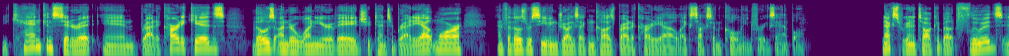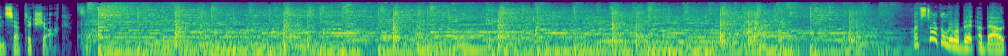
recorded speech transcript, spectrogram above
You can consider it in bradycardic kids, those under one year of age who tend to brady out more, and for those receiving drugs that can cause bradycardia, like succinylcholine, for example. Next, we're going to talk about fluids in septic shock. Let's talk a little bit about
